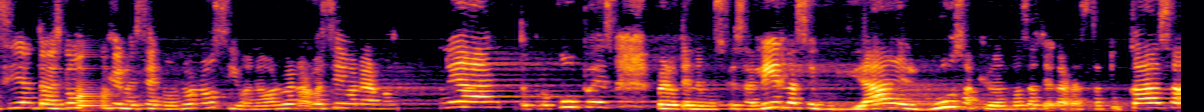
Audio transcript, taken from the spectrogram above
Sí, entonces, como que uno dice, no, no, no, si van a volver, algo así, van a más no te preocupes, pero tenemos que salir, la seguridad, el bus, a qué horas vas a llegar hasta tu casa,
